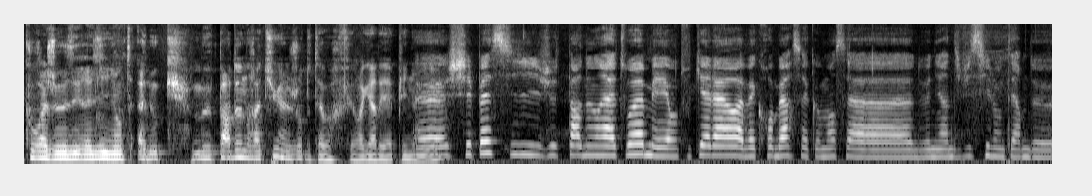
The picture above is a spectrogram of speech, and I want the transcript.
Courageuse et résiliente Anouk, me pardonneras-tu un jour de t'avoir fait regarder Happy New Year? Euh, je sais pas si je te pardonnerai à toi, mais en tout cas là, avec Robert, ça commence à devenir difficile en termes de,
